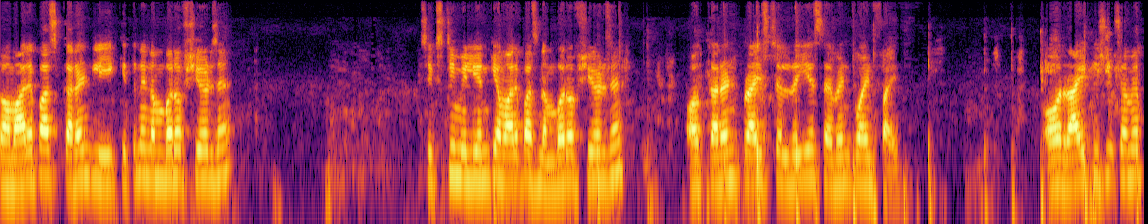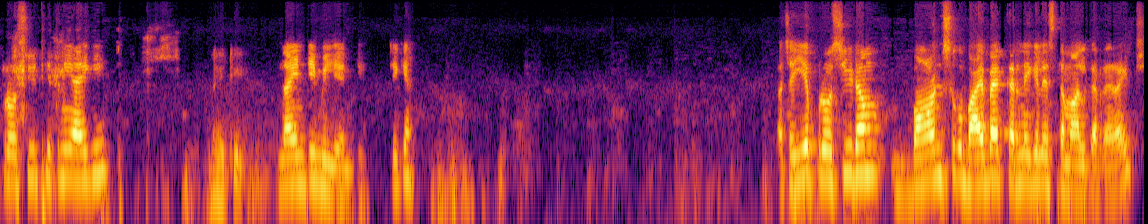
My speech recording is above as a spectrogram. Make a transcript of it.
तो हमारे पास करंटली कितने नंबर ऑफ़ शेयर्स हैं? 60 मिलियन के हमारे पास नंबर ऑफ़ शेयर्स हैं और करंट प्राइस चल रही है 7.5 और राइट इशू से हमें प्रोसीड कितनी आएगी? 90 90 मिलियन की ठीक है? अच्छा ये प्रोसीड हम बॉन्ड्स को बाय बैक करने के लिए इस्तेमाल कर रहे हैं right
